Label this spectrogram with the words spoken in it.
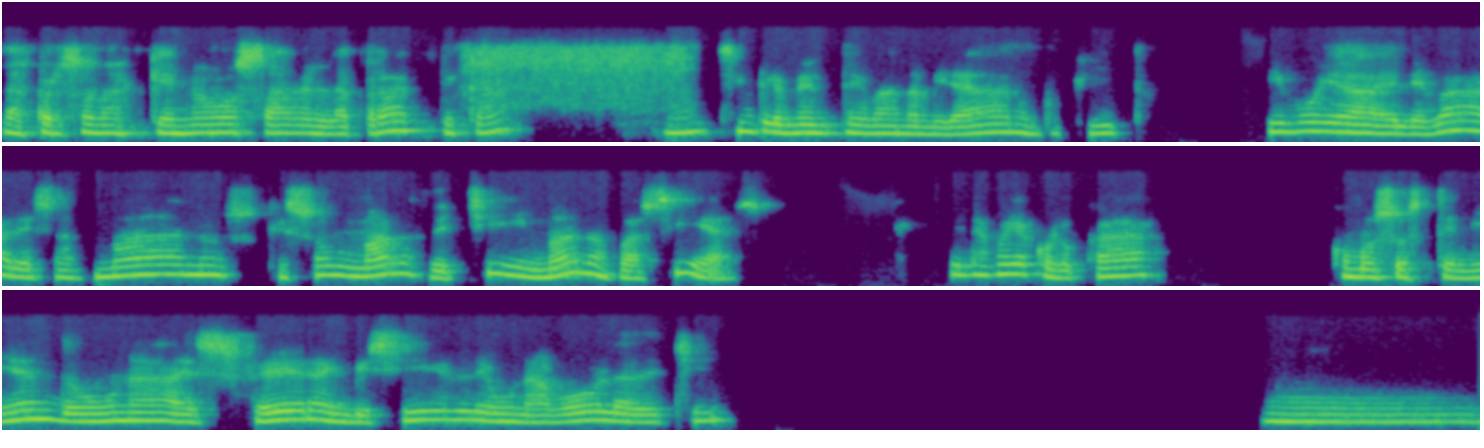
Las personas que no saben la práctica simplemente van a mirar un poquito y voy a elevar esas manos que son manos de chi, manos vacías y las voy a colocar como sosteniendo una esfera invisible, una bola de chi. Mm.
